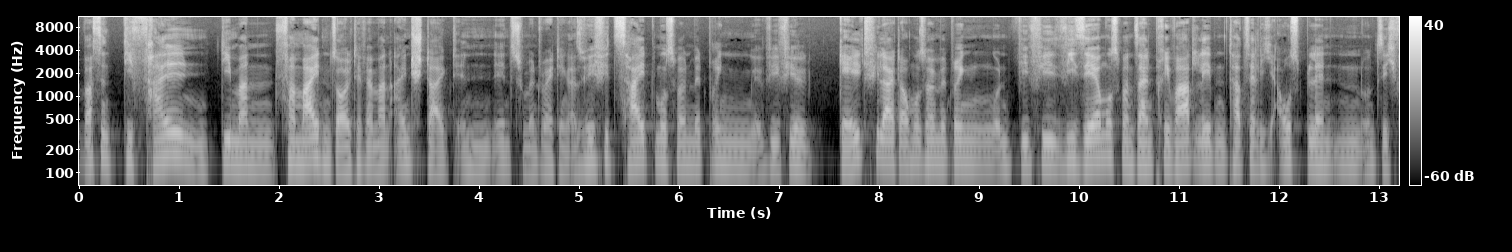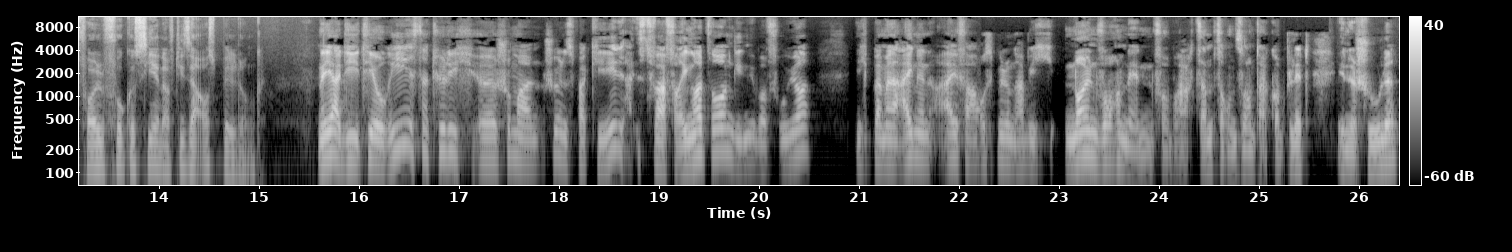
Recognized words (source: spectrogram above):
was sind die Fallen, die man vermeiden sollte, wenn man einsteigt in Instrument Rating? Also wie viel Zeit muss man mitbringen? Wie viel Geld vielleicht auch muss man mitbringen und wie viel, wie sehr muss man sein Privatleben tatsächlich ausblenden und sich voll fokussieren auf diese Ausbildung? Naja, die Theorie ist natürlich äh, schon mal ein schönes Paket, ist zwar verringert worden gegenüber früher. Ich bei meiner eigenen IFA-Ausbildung habe ich neun Wochenenden verbracht, Samstag und Sonntag komplett in der Schule.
